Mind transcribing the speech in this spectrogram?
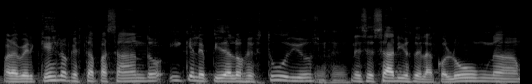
para ver qué es lo que está pasando y que le pida los estudios necesarios de la columna,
